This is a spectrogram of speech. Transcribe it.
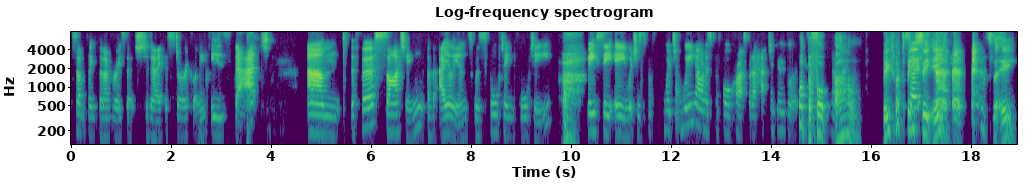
something that I've researched today historically is that um, the first sighting of aliens was 1440 BCE, E, which is which we know it as before Christ, but I had to Google it. what before? Oh, B, what's So- BCE? What's the E?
